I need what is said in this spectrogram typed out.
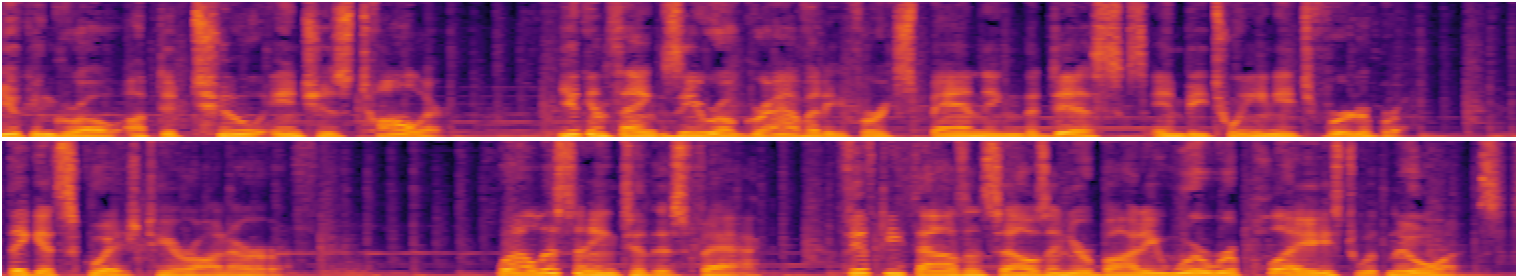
you can grow up to 2 inches taller. You can thank zero gravity for expanding the discs in between each vertebra. They get squished here on Earth. While listening to this fact, 50,000 cells in your body were replaced with new ones.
